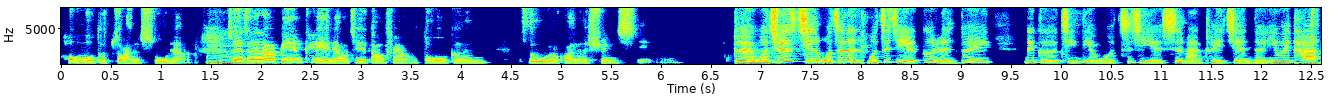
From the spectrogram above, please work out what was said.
厚厚的专书这样。嗯，所以在那边可以了解到非常多跟植物有关的讯息。对，我其实其实我真的我自己也个人对那个景点我自己也是蛮推荐的，因为它。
